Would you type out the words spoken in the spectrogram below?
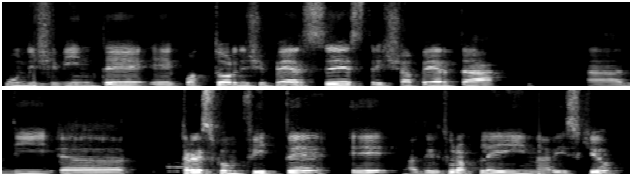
11 vinte e 14 perse, striscia aperta uh, di uh, tre sconfitte e addirittura play-in a rischio,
